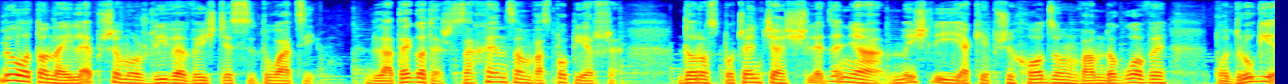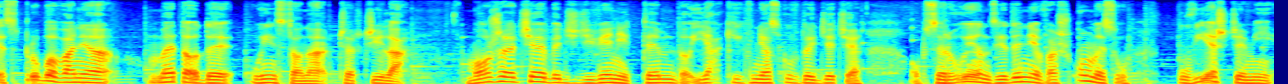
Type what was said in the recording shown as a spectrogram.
było to najlepsze możliwe wyjście z sytuacji. Dlatego też zachęcam Was po pierwsze do rozpoczęcia śledzenia myśli, jakie przychodzą Wam do głowy, po drugie spróbowania metody Winstona Churchilla. Możecie być zdziwieni tym, do jakich wniosków dojdziecie, obserwując jedynie Wasz umysł. Uwierzcie mi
